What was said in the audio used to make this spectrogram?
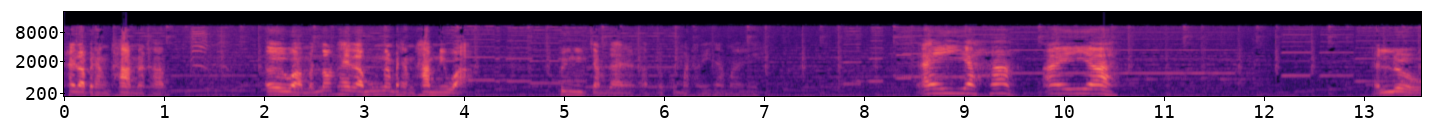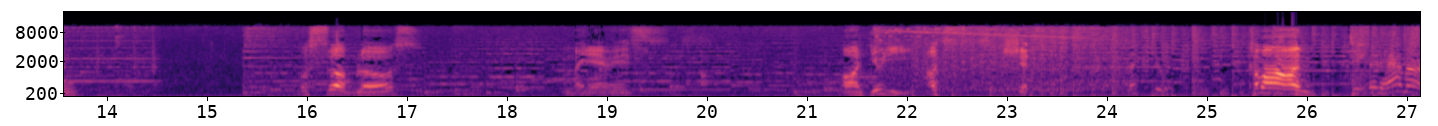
ให้เราไปทางถ้ำนะครับ เออว่ะมันต้องให้เรามุ่งหน้าไปทางถ้ำนี่ว่ะเพิ่งนึกจำได้นะครับ แล้วกูมาทางนี้ทำไม ไอ้ยะฮะไอ้ยะ Hello What's up bros My name is on duty oh shit Let's do it. come on Demon Hammer.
